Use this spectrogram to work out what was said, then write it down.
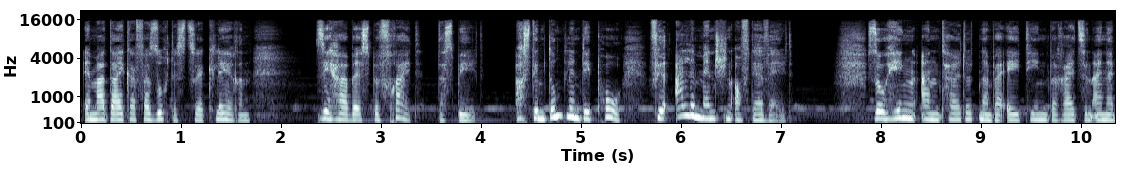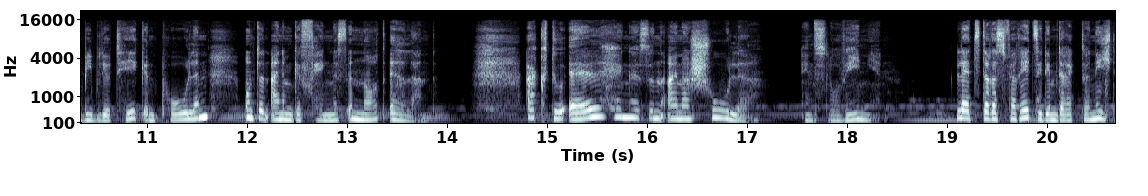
Emma Deiker versucht es zu erklären. Sie habe es befreit, das Bild, aus dem dunklen Depot, für alle Menschen auf der Welt. So hing Untitled Number 18 bereits in einer Bibliothek in Polen und in einem Gefängnis in Nordirland. Aktuell hänge es in einer Schule in Slowenien. Letzteres verrät sie dem Direktor nicht,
